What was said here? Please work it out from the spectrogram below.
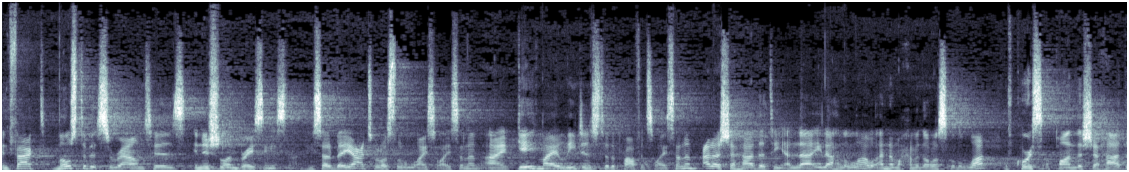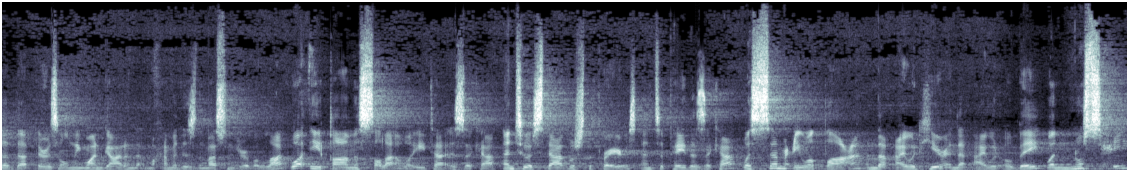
In fact, most of it surrounds his initial embracing Islam. He said, Bayatu Rasulullah I gave my allegiance to the Prophet ala shahadati Allah ilaha wa anna Muhammadan Rasulullah. Of course, upon the shahada that there is only one God and that Muhammad is the messenger of Allah. Wa iqam salah wa ita zakat, and to establish the prayers and to pay the zakat, was sam'i wa ta'a, and that I would hear and that I would obey, wa nushi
